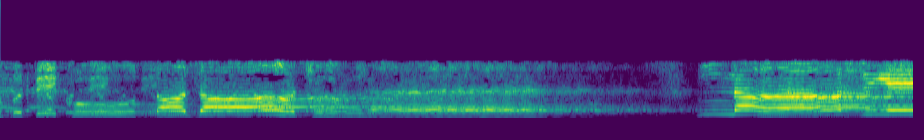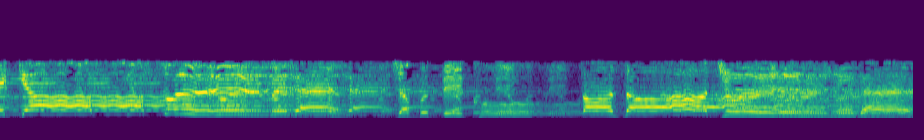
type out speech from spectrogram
جب دیکھو تازہ جلم ہے۔ یہ کیا ظلم ہے؟ جب دیکھو تازہ جلم ہے۔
